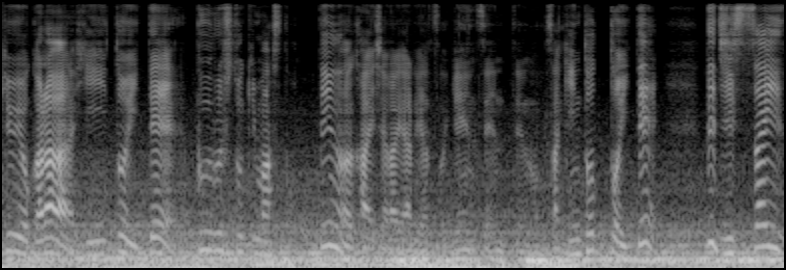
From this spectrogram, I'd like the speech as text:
給与から引いといて、プールしときますと。っていうのが会社がやるやつ、厳選っていうのを先に取っといて、で、実際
